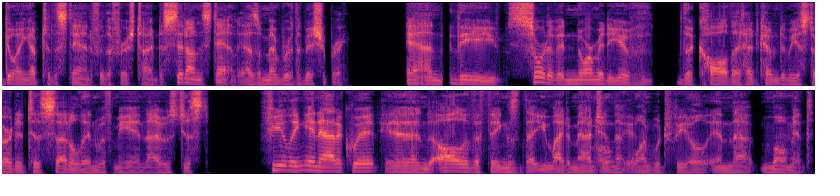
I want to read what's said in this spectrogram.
going up to the stand for the first time to sit on the stand as a member of the bishopric, and the sort of enormity of the call that had come to me started to settle in with me, and I was just feeling inadequate and all of the things that you might imagine oh, that yeah. one would feel in that moment.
